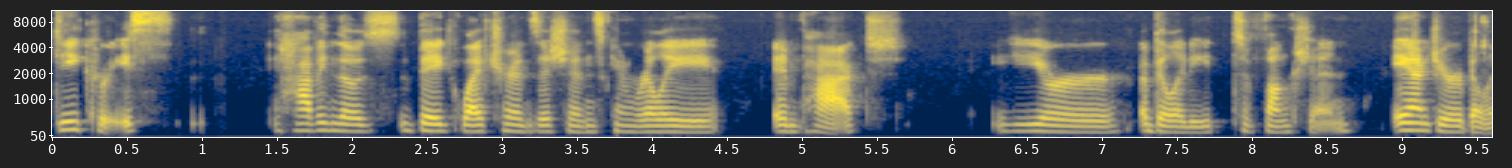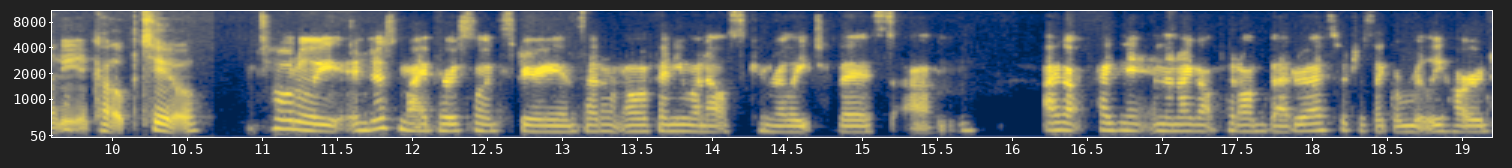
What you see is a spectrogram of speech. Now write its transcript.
decrease. Having those big life transitions can really impact your ability to function and your ability to cope too. Totally. And just my personal experience, I don't know if anyone else can relate to this. Um, I got pregnant and then I got put on bed rest, which was like a really hard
